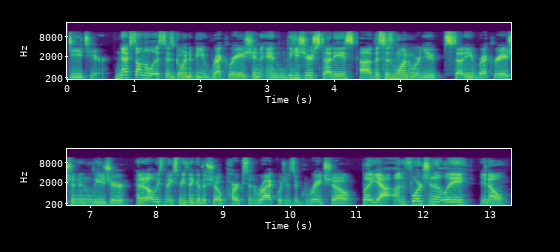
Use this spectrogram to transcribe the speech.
D tier. Next on the list is going to be recreation and leisure studies. Uh, this is one where you study recreation and leisure, and it always makes me think of the show Parks and Rec, which is a great show. But yeah, unfortunately, you know,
